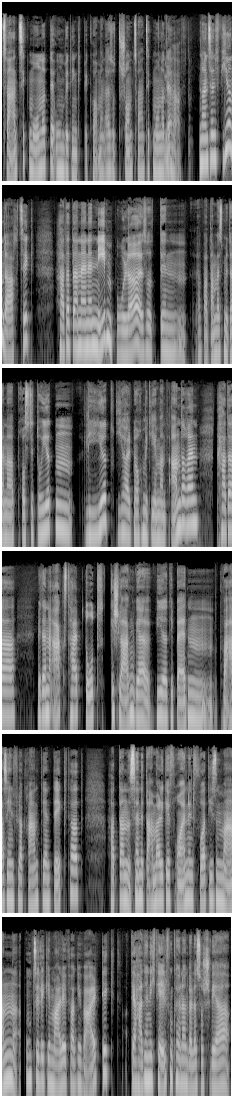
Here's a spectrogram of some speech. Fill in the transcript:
20 Monate unbedingt bekommen, also schon 20 Monate ja. Haft. 1984 hat er dann einen Nebenbuhler, also den, er war damals mit einer Prostituierten liiert, die halt noch mit jemand anderen, hat er mit einer Axt halb tot geschlagen, wie er die beiden quasi in Flagranti entdeckt hat, hat dann seine damalige Freundin vor diesem Mann unzählige Male vergewaltigt. Der hat ja nicht helfen können, weil er so schwer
